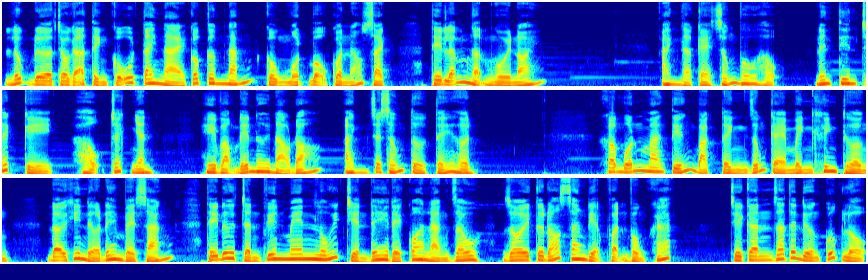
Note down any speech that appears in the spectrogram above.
Lúc đưa cho gã tình cũ tay nải có cơm nắm cùng một bộ quần áo sạch, thì lẫm ngậm ngùi nói. Anh là kẻ sống vô hậu, nên tiên trách kỳ, hậu trách nhân. Hy vọng đến nơi nào đó, anh sẽ sống tử tế hơn. Không muốn mang tiếng bạc tình giống kẻ mình khinh thường, đợi khi nửa đêm về sáng, thì đưa Trần Viên men lối triển đê để qua làng dâu, rồi từ đó sang địa phận vùng khác. Chỉ cần ra tới đường quốc lộ,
